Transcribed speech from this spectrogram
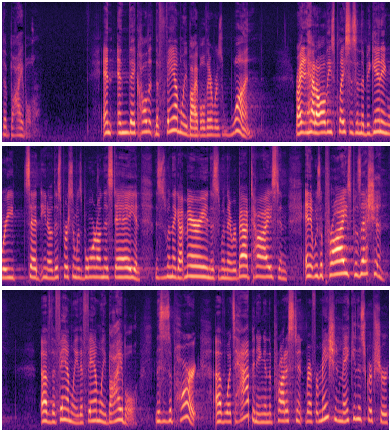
The Bible. And, and they called it the family Bible. There was one right? It had all these places in the beginning where you said, you know, this person was born on this day, and this is when they got married, and this is when they were baptized, and, and it was a prized possession of the family, the family Bible. This is a part of what's happening in the Protestant Reformation, making the scripture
